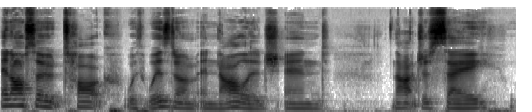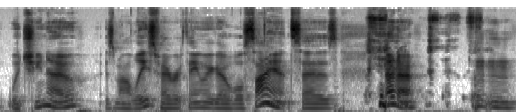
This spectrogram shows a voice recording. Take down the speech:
and also talk with wisdom and knowledge and not just say, which you know is my least favorite thing. We go, well, science says, no, no. Mm-mm.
